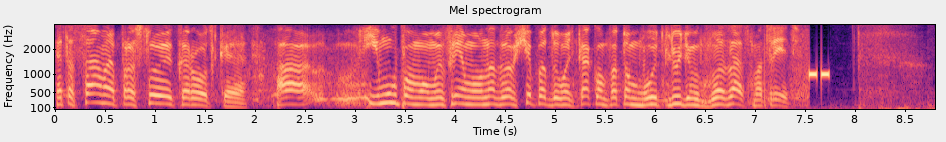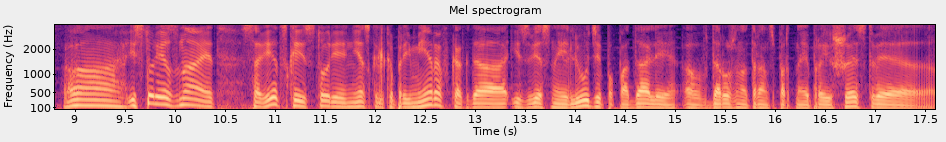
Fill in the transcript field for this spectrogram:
Это самое простое и короткое. А ему, по-моему, Ефремову надо вообще подумать, как он потом будет людям в глаза смотреть. А, история знает, советская история, несколько примеров, когда известные люди попадали в дорожно-транспортное происшествие,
